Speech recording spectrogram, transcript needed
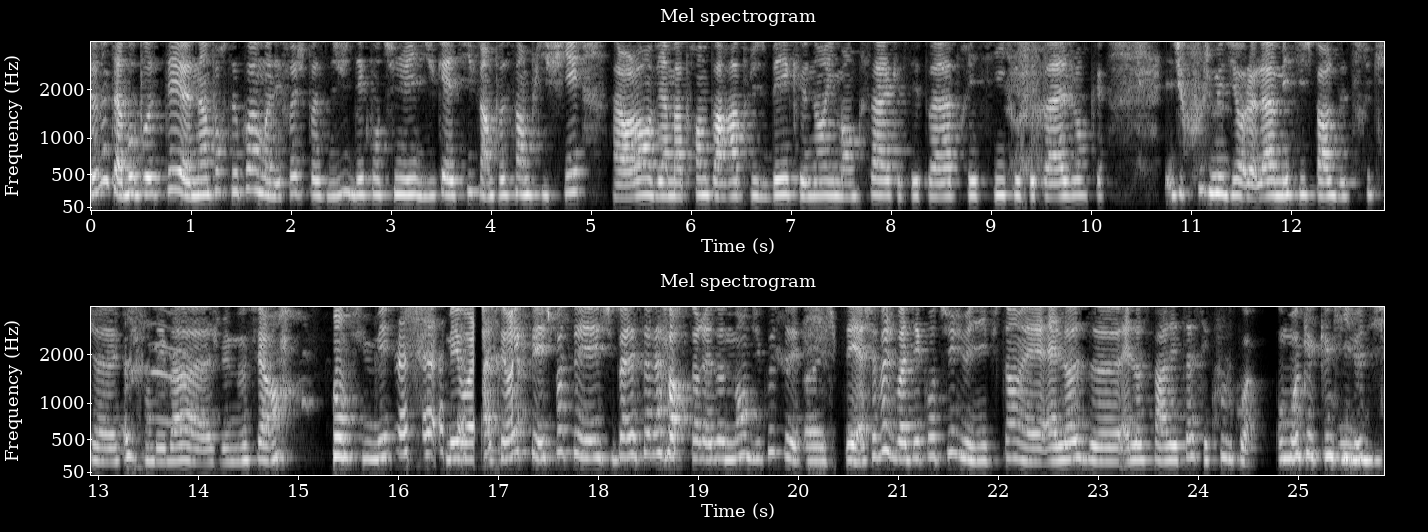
façon, t'as beau poster n'importe quoi. Moi, des fois, je poste juste des contenus éducatifs un peu simplifiés. Alors là, on vient m'apprendre par A plus B que non, il manque ça, que c'est pas précis, que c'est pas à jour, que du coup, je me dis oh là là, mais si je parle de trucs qui font débat, je vais me faire en fumée. Mais voilà, c'est vrai que c'est, je pense que je suis pas la seule à avoir ce raisonnement. Du coup, c'est, c'est, à chaque fois que je vois tes contenus, je me dis, putain, elle ose, euh, elle ose parler de ça, c'est cool, quoi. Au moins quelqu'un qui le dit.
